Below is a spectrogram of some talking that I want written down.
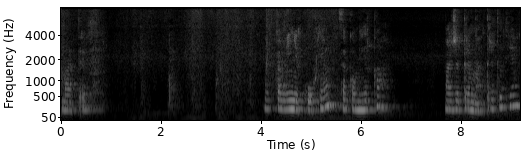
метрів. Така міні-кухня, це комірка. Майже 3 метри тут є.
